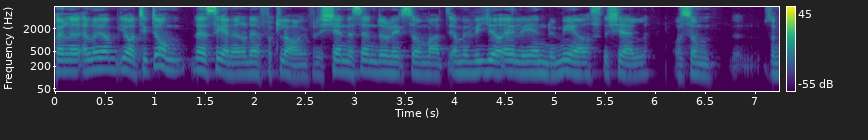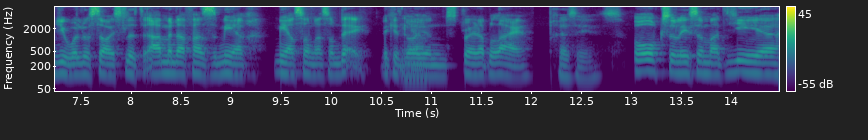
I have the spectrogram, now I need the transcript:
eller jag, jag tyckte om den scenen och den förklaringen för det kändes ändå lite som att ja, men vi gör Ellie ännu mer speciell. Och som, som Joel då sa i slutet, ja men där fanns mer, mer sådana som dig. Vilket var Ja. ju en straight up lie. precis. Och också liksom att ge,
